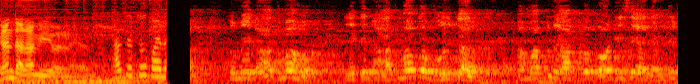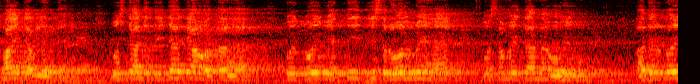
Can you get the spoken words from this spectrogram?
गंद मेरे वाले यार। तुम एक आत्मा हो लेकिन आत्मा को भूलकर हम अपने आप को बॉडी से आइडेंटिफाई कर लेते हैं। उसका नतीजा क्या होता है? कोई कोई व्यक्ति जिस रोल में है वो समझता है मैं वही हूँ। अगर कोई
